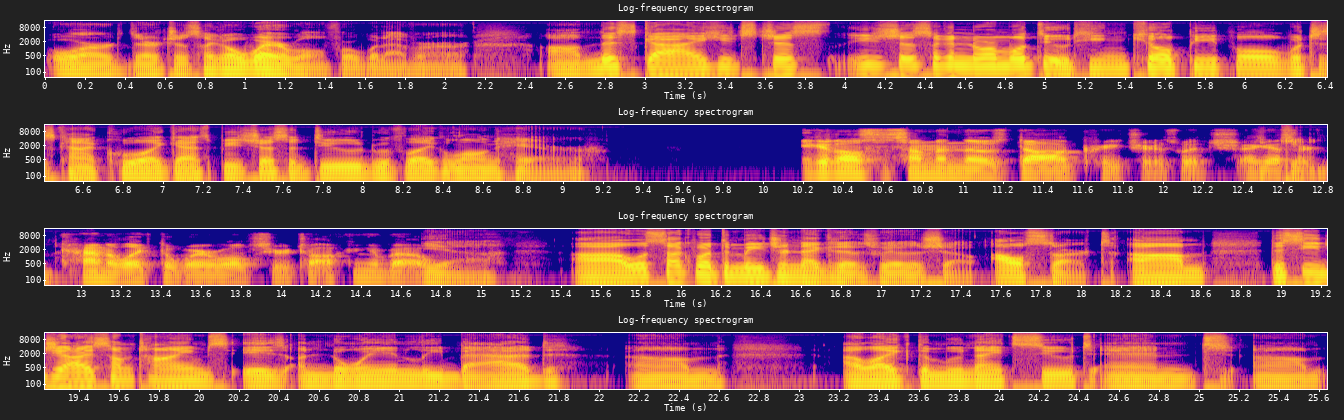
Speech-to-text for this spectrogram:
or they're just like a werewolf or whatever. Um, this guy, he's just he's just like a normal dude. He can kill people, which is kind of cool, I guess. But he's just a dude with like long hair. You can also summon those dog creatures, which I guess are kind of like the werewolves you're talking about. Yeah. Uh, let's talk about the major negatives we have the show. I'll start. Um, the CGI sometimes is annoyingly bad. Um, I like the Moon Knight suit and um,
